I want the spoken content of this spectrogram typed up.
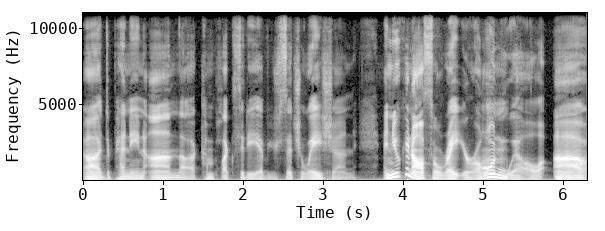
uh, depending on the complexity of your situation. And you can also write your own will uh,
